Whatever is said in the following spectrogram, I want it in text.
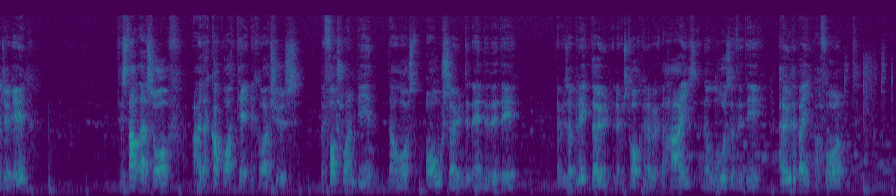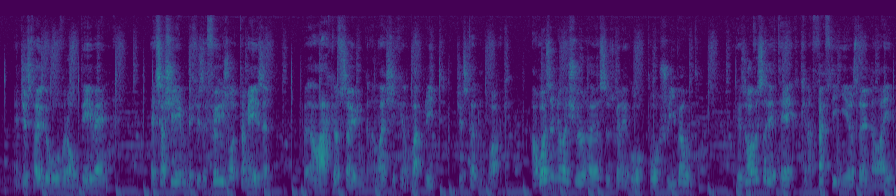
Again. To start this off, I had a couple of technical issues. The first one being that I lost all sound at the end of the day. It was a breakdown and it was talking about the highs and the lows of the day, how the bike performed, and just how the overall day went. It's a shame because the footage looked amazing, but the lack of sound, unless you can lip read, just didn't work. I wasn't really sure how this was going to go post rebuild, because obviously the tech kind of 15 years down the line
